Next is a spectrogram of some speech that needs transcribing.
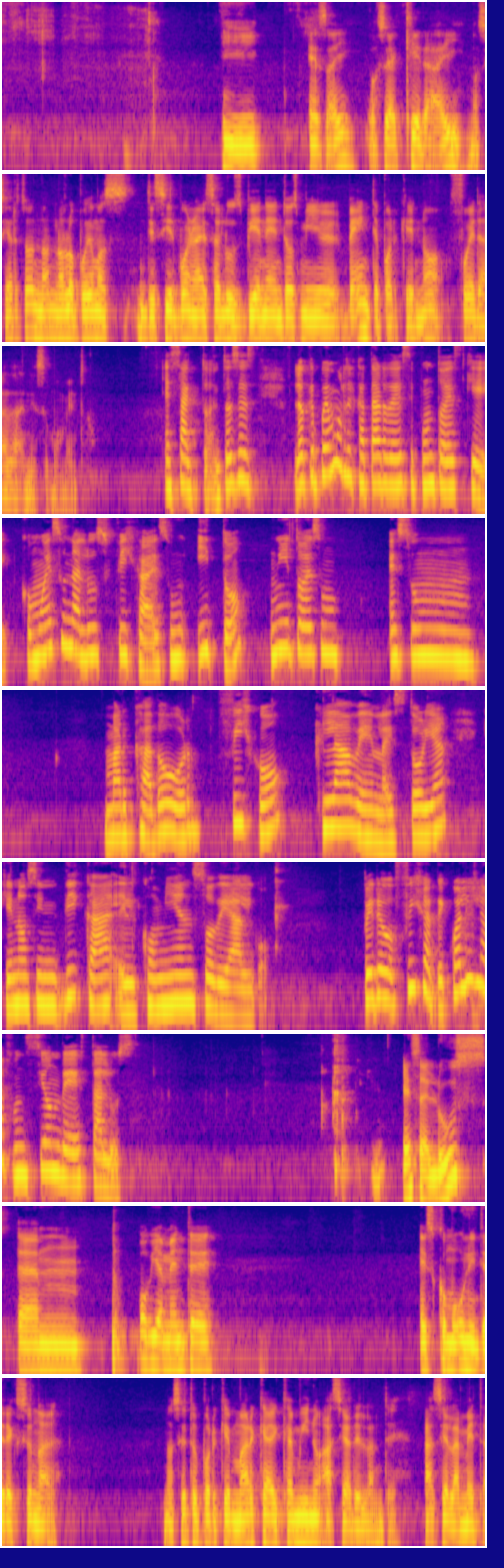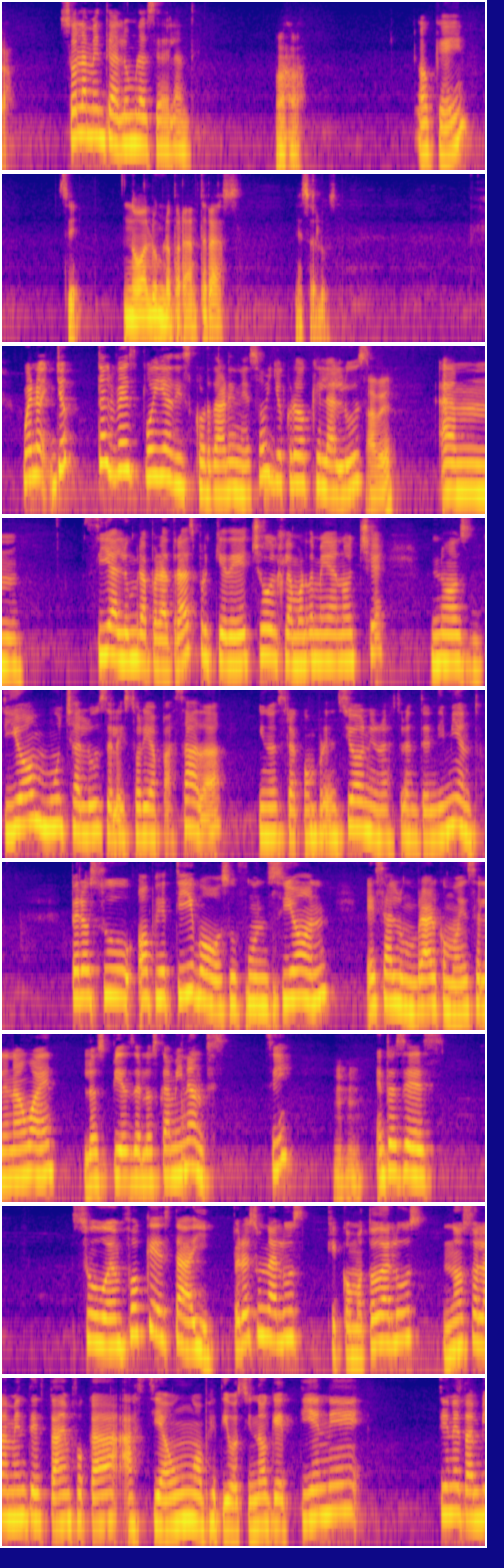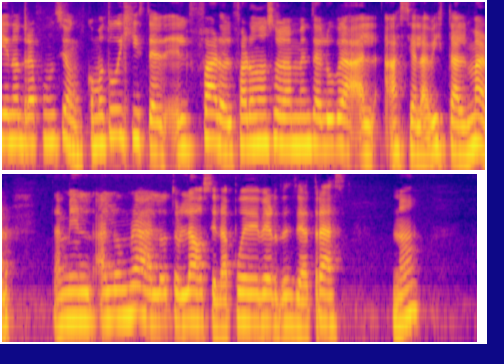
y es ahí, o sea, queda ahí, ¿no es cierto? No, no lo podemos decir, bueno, esa luz viene en 2020 porque no, fue dada en ese momento. Exacto, entonces lo que podemos rescatar de ese punto es que como es una luz fija, es un hito, un hito es un, es un marcador fijo, clave en la historia, que nos indica el comienzo de algo. Pero fíjate, ¿cuál es la función de esta luz? Esa luz, em, obviamente, es como unidireccional. ¿no es cierto? Porque marca el camino hacia adelante, hacia la meta. Solamente alumbra hacia adelante. Ajá. Ok. Sí, no alumbra para atrás esa luz. Bueno, yo tal vez voy a discordar en eso. Yo creo que la luz... A ver. sí alumbra para atrás porque de hecho el clamor de medianoche nos dio mucha luz de la historia pasada y nuestra comprensión y nuestro entendimiento pero su objetivo o su función es alumbrar, como dice Elena White, los pies de los caminantes, ¿sí? Entonces, su enfoque está ahí, pero es una luz que como toda luz no solamente está enfocada hacia un objetivo, sino que tiene, tiene también otra función. Como tú dijiste, el, faro, el faro no solamente alumbra hacia la vista al mar, también alumbra al otro lado, se la puede ver desde atrás, ¿no?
